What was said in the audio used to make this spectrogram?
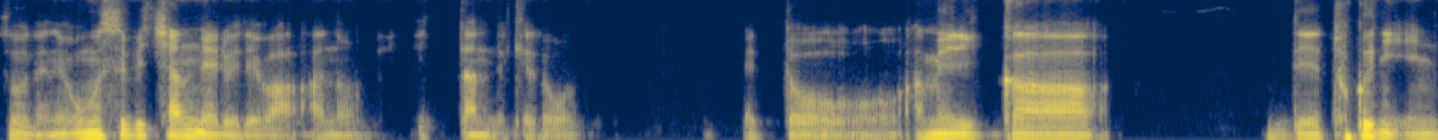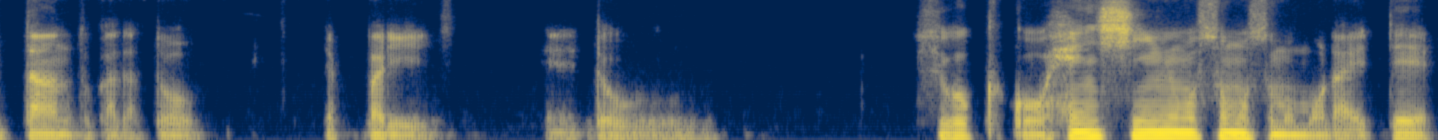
そうだね。おむすびチャンネルでは、あの、言ったんだけど、えっと、アメリカで、特にインターンとかだと、やっぱり、えっ、と、すごくこう、返信をそもそももらえて、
